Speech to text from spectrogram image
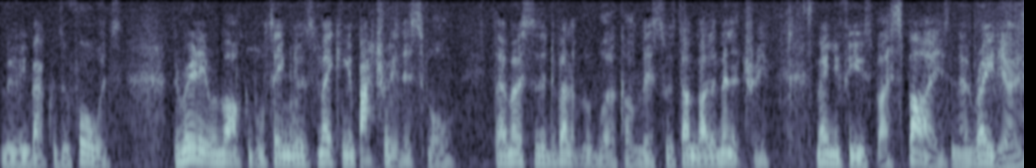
moving backwards and forwards. The really remarkable thing was making a battery this small, though most of the development work on this was done by the military, mainly for use by spies in their radios.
